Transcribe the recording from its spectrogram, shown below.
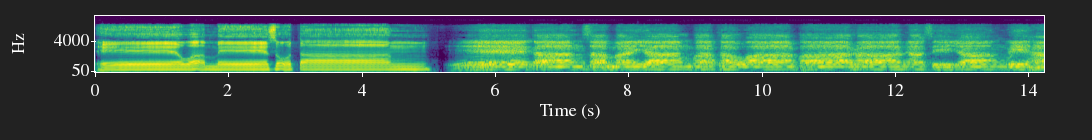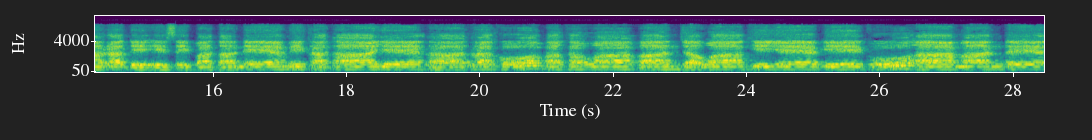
เอวเมสุตัง เอกังสมยังภะคะวาภาราณสิยังวิหารติอิสิปตะเนมิคทาเยตาตระโคภะคะวาปัญจวัคคีเยภิกขุ อามันเต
